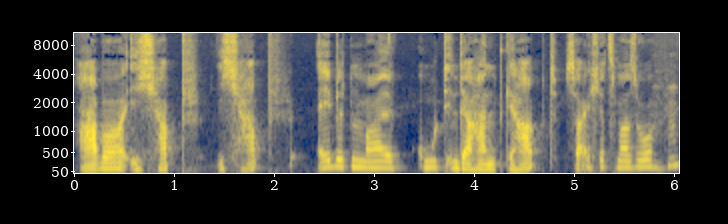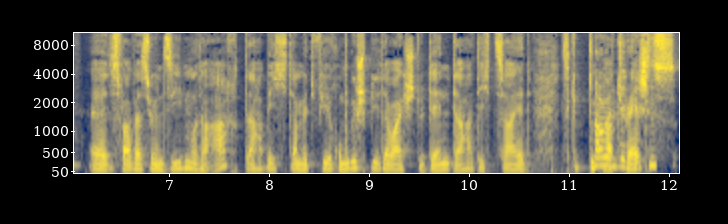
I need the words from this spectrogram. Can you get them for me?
Aber ich habe ich hab Ableton mal gut in der Hand gehabt, sage ich jetzt mal so. Äh, das war Version 7 oder 8. Da habe ich damit viel rumgespielt. Da war ich Student, da hatte ich Zeit. Es gibt ein Torrent paar Tracks.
